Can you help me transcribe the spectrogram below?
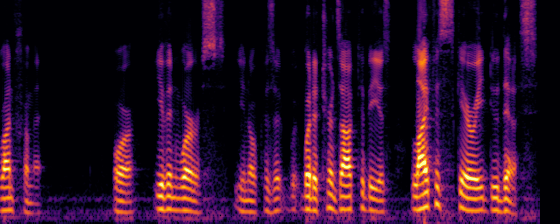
run from it. Or even worse, you know, because what it turns out to be is life is scary, do this.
